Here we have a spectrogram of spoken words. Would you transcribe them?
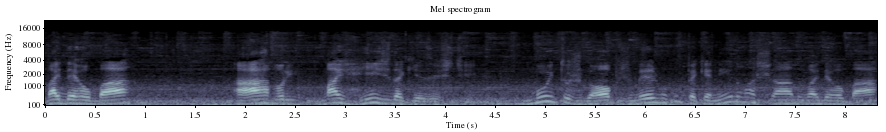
vai derrubar a árvore mais rígida que existir muitos golpes, mesmo com um pequenino machado, vai derrubar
